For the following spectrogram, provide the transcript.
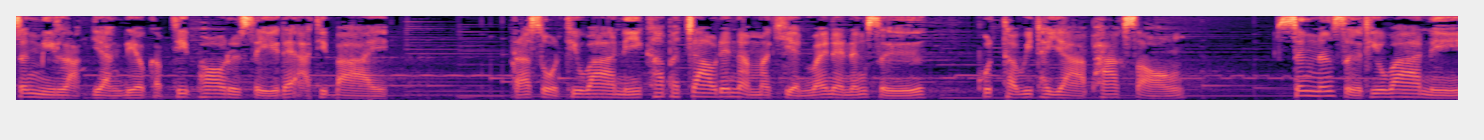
ซึ่งมีหลักอย่างเดียวกับที่พ่อฤาษีได้อธิบาย พระสูตรที่ว่านี้ข้าพเจ้าได้นำมาเขียนไว้ในหนังสือ พุทธวิทยาภาคสองซึ่งหนังสือที่ว่านี้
